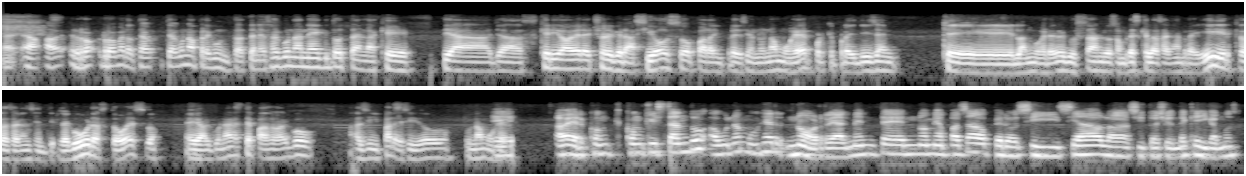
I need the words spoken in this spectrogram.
A- a- Ro- Romero, te, hago- te hago una pregunta. ¿Tenés alguna anécdota en la que te hayas querido haber hecho el gracioso para impresionar a una mujer? Porque por ahí dicen que las mujeres les gustan los hombres que las hagan reír, que las hagan sentir seguras, todo esto. Eh, ¿Alguna vez te pasó algo así parecido a una mujer? Eh, a ver, con- conquistando a una mujer, no, realmente no me ha pasado, pero sí se ha dado la situación de que, digamos,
